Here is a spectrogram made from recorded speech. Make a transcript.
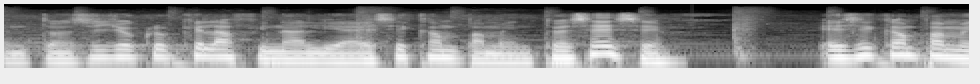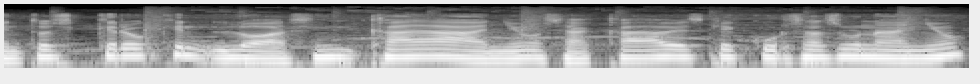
Entonces yo creo que la finalidad de ese campamento es ese. Ese campamento creo que lo hacen cada año, o sea, cada vez que cursas un año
